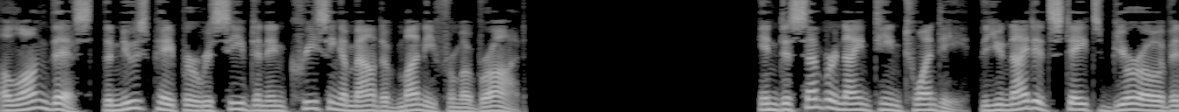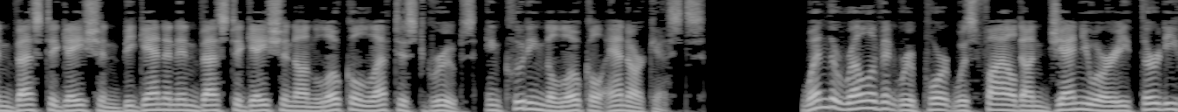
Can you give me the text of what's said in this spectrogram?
Along this, the newspaper received an increasing amount of money from abroad. In December 1920, the United States Bureau of Investigation began an investigation on local leftist groups, including the local anarchists. When the relevant report was filed on January 31,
